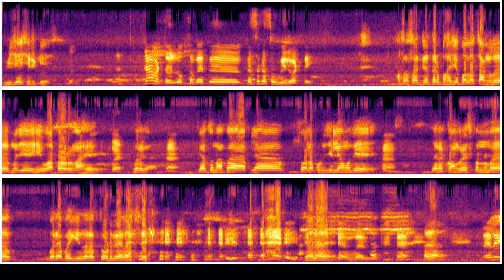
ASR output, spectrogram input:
विजय शिर्के. बरं. काय वाटतं लोकसभेत अं, कसं कसं होईल वाटतंय? आता सध्या तर भाजपला चांगलं म्हणजे हे वातावरण आहे. बर. बरं का? हा. त्यातून आता आपल्या सोलापूर जिल्ह्यामध्ये हा. जरा काँग्रेस पण म- बऱ्यापैकी जरा तोड द्यायला त्याला बर बर नाही नाही,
